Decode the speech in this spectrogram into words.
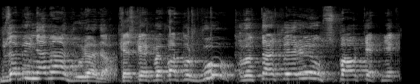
Vous avez une amende, vous, là, là. Qu'est-ce que je peux faire pour vous? On va transférer au support technique.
